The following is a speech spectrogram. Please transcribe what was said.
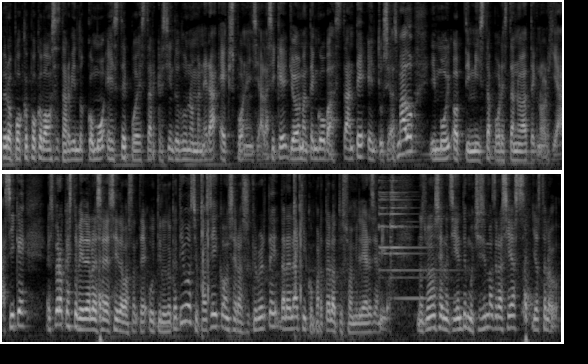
pero poco a poco vamos a estar viendo cómo este puede estar creciendo de una manera exponencial. Así que yo me mantengo bastante entusiasmado y muy optimista por esta nueva tecnología. Así que espero que este video les haya sido bastante útil y educativo. Si fue así, considera suscribirte, dale like y compártelo a tus familiares y amigos. Nos vemos en el siguiente. Muchísimas gracias y hasta luego.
